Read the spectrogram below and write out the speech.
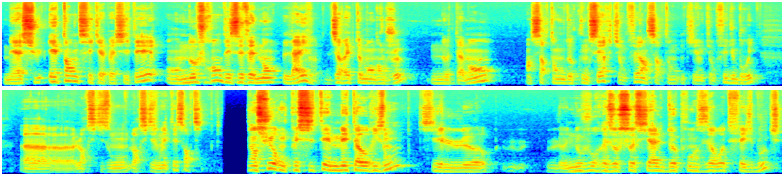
mais a su étendre ses capacités en offrant des événements live directement dans le jeu, notamment un certain nombre de concerts qui ont fait, du bruit euh, lorsqu'ils ont, lorsqu'ils ont été sortis. Bien sûr, on peut citer Meta Horizon, qui est le, le nouveau réseau social 2.0 de Facebook,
